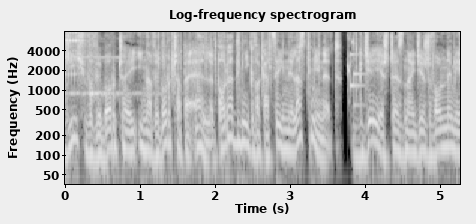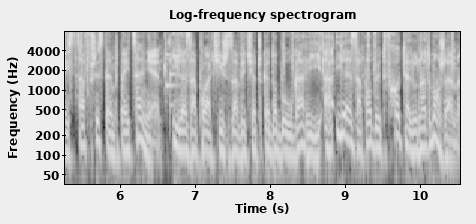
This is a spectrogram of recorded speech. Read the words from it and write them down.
Dziś w Wyborczej i na wyborcza.pl poradnik wakacyjny Last Minute. Gdzie jeszcze znajdziesz wolne miejsca w przystępnej cenie? Ile zapłacisz za wycieczkę do Bułgarii, a ile za pobyt w hotelu nad morzem?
